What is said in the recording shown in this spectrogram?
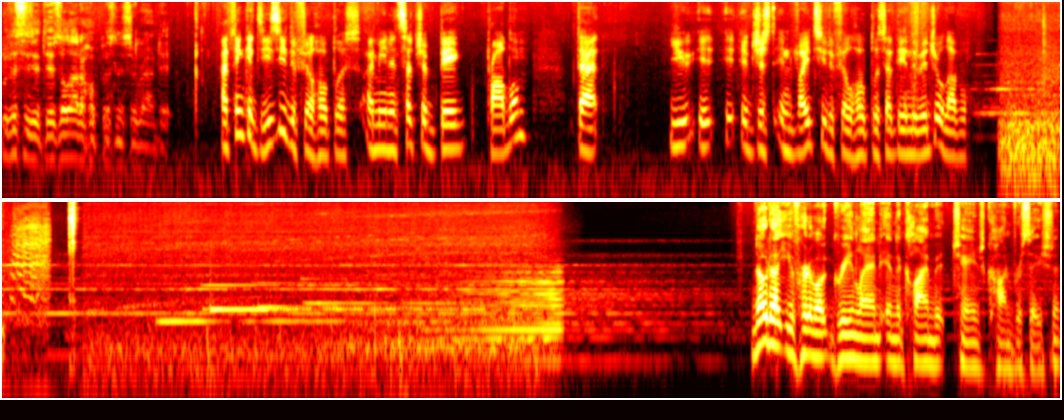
Well, this is it. There's a lot of hopelessness around it. I think it's easy to feel hopeless. I mean, it's such a big problem that you it, it it just invites you to feel hopeless at the individual level. No doubt you've heard about Greenland in the climate change conversation.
